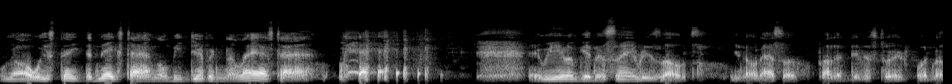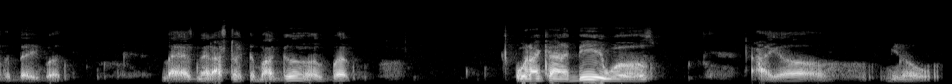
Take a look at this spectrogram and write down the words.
We always think the next time gonna be different than the last time, and we end up getting the same results. You know, that's a probably a different story for another day. But last night I stuck to my guns. But what I kind of did was, I, uh, you know,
